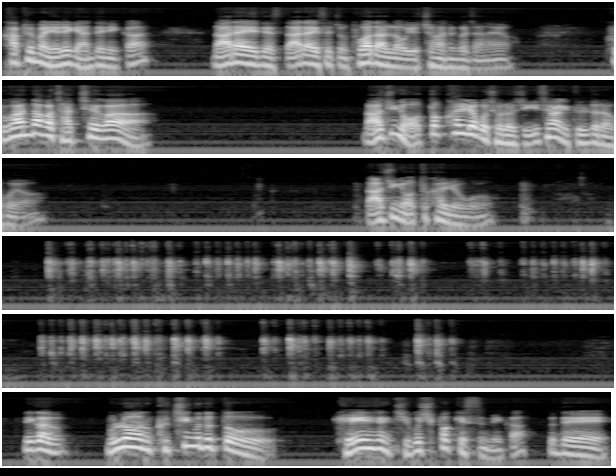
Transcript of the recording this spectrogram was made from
갚을 만 여력이 안 되니까 나라에 대해서 나라에서 좀 도와달라고 요청하는 거잖아요. 그거 한다고 자체가 나중에 어떡 하려고 저러지 이 생각이 들더라고요. 나중에 어떡 하려고. 그러니까 물론 그 친구들도 개인 회생 지고 싶었겠습니까? 근데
